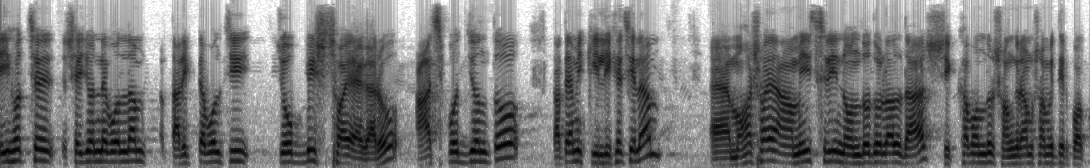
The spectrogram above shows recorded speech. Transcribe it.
এই হচ্ছে সেই জন্য বললাম তারিখটা বলছি চব্বিশ ছয় এগারো। আজ পর্যন্ত তাতে আমি কি লিখেছিলাম? মহাশয়, আমি শ্রী নন্দদুলাল দাস, শিক্ষাবন্ধু সংগ্রাম সমিতির পক্ষ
